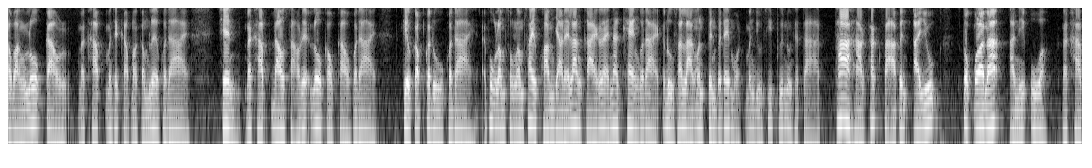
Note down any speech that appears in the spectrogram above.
ระวังโรคเก่านะครับมันจะกลับมากำเริบก็ได้ เช่นนะครับดาวเสาร์เนี่ยโรคเก่าๆก็ได้ เกี่ยวกับกระดูกก็ได้ไอ้พวกลำทรงลำไส้ความยาวในร่างกายก็ได้หน้าแข้งก็ได้ กระดูกสันหลังมันเป็นไปได้หมด มันอยู่ที่พื้นดวงชะตา ถ้าหากทักษะเป็นอายุตกมรณะอันนี้อ้วกนะครับ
